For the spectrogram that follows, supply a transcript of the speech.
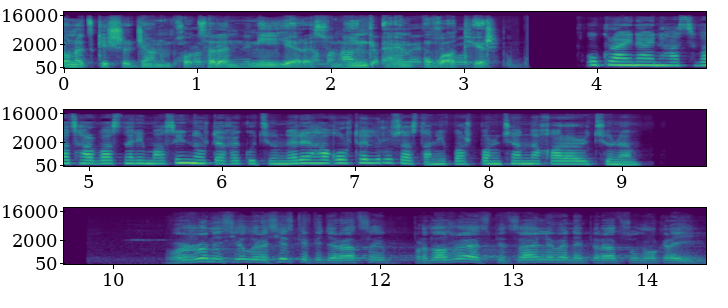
Դոնեցկի շրջանում խոցել են մի 35M ուղաթիռ։ Ուկրաինային հասցված հարվածների մասին նոր տեղեկություններ է հաղորդել Ռուսաստանի պաշտպանության նախարարությունը։ Вооруженные силы Российской Федерации продолжают специальную военную операцию на Украине.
